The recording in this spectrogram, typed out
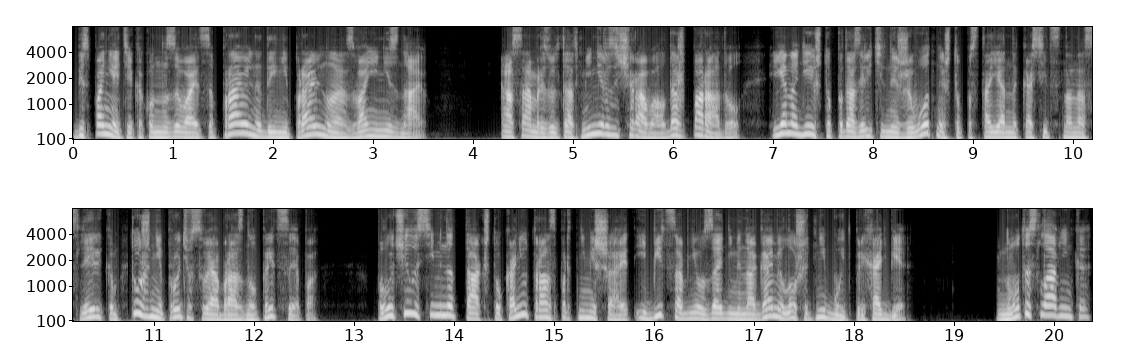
Без понятия, как он называется правильно, да и неправильно название не знаю. А сам результат меня не разочаровал, даже порадовал. И я надеюсь, что подозрительные животные, что постоянно косится на нас с Лериком, тоже не против своеобразного прицепа. Получилось именно так, что коню транспорт не мешает, и биться об него задними ногами лошадь не будет при ходьбе. «Ну вот и славненько»,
